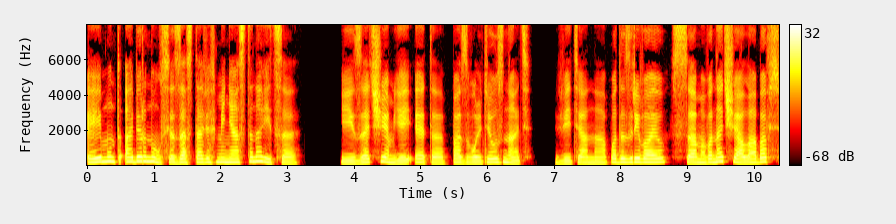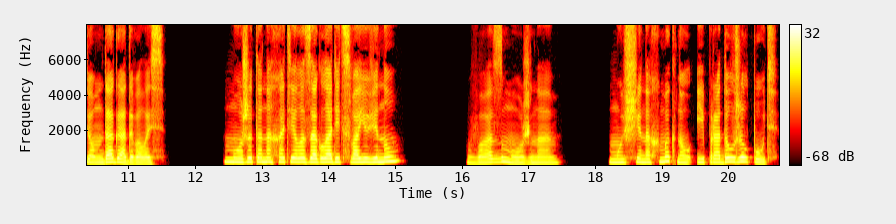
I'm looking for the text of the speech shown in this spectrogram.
Эймунд обернулся, заставив меня остановиться. «И зачем ей это, позвольте узнать?» Ведь она, подозреваю, с самого начала обо всем догадывалась. Может, она хотела загладить свою вину? Возможно. Мужчина хмыкнул и продолжил путь.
